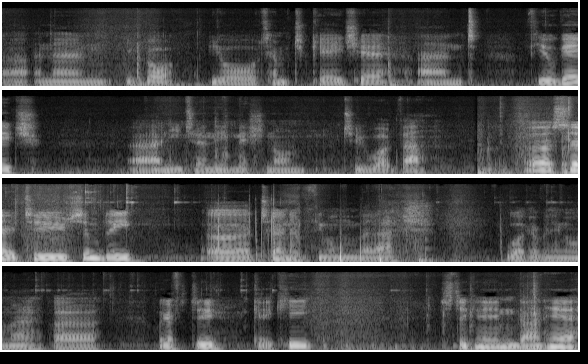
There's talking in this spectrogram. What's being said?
Uh, and then you've got your temperature gauge here and fuel gauge. Uh, and you turn the ignition on to work that. Uh, so to simply uh, turn everything on the dash, work everything on there, uh, have to do, get a key, stick it in down here,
